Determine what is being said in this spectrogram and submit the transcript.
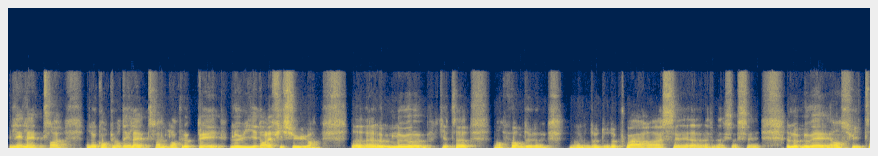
les, lettres, le contour des lettres. Donc le P, le I est dans la fissure, euh, le E qui est euh, en forme de, poire, c'est le, le, R ensuite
